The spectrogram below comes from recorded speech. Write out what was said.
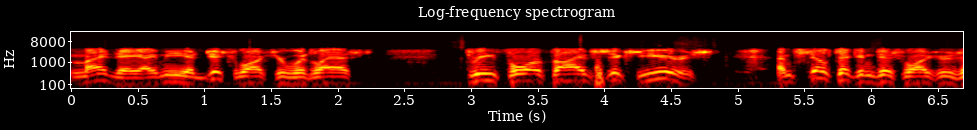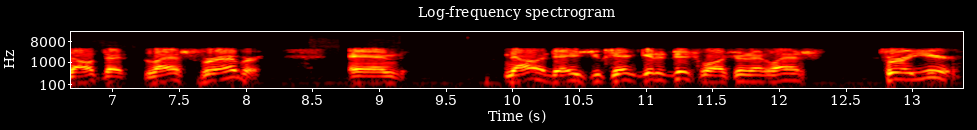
my day, I mean, a dishwasher would last three, four, five, six years. I'm still taking dishwashers out that last forever. And nowadays, you can't get a dishwasher that lasts for a year.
